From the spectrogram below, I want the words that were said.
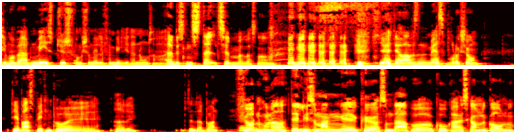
Det må være den mest dysfunktionelle familie, der nogensinde har. Havde vi sådan en stald til dem eller sådan noget? ja, det var bare sådan en masse produktion. De har bare smidt den på, øh, hvad hedder det, det der bånd. 1400, det er lige så mange øh, køer, som der er på Kokajs gamle gård nu.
